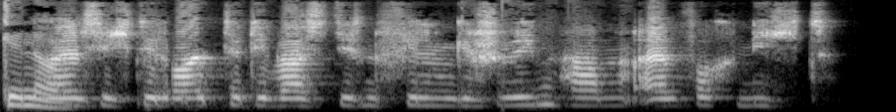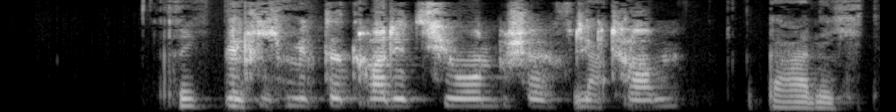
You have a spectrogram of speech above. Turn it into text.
Genau. Weil sich die Leute, die was diesen Film geschrieben haben, einfach nicht Richtig. wirklich mit der Tradition beschäftigt Ja. haben. Gar nicht.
